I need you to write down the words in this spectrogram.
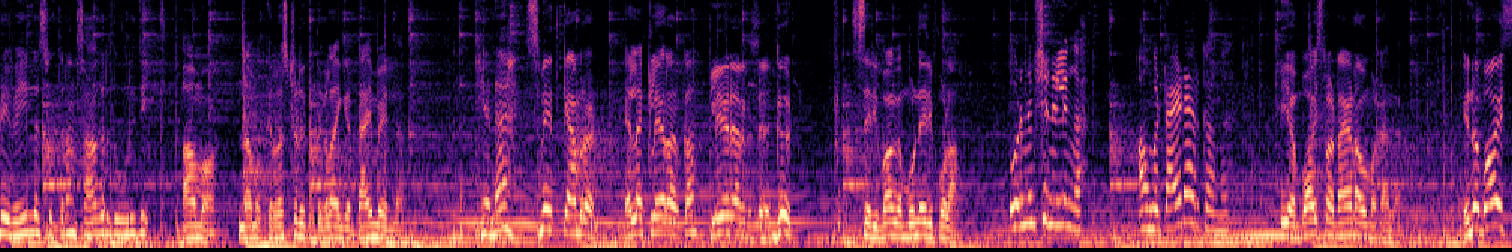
இப்படி வெயிலில் சுத்தலாம் சாகிறது உறுதி. ஆமாம் நமக்கு ரெஸ்ட் எடுக்கிறதுக்கெல்லாம் இங்கே டைமே இல்லை. என்ன? ஸ்மித் கேமரன் எல்லாம் கிளியரா இருக்கா? கிளியரா இருக்கு சார் குட் சரி வாங்க முன்னேறி போலாம். ஒரு நிமிஷம் நில்லுங்க. அவங்க டயர்டா இருக்காங்க. என் பாய்ஸ்லாம் டயர்ட் ஆக மாட்டாங்க. என்ன பாய்ஸ்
